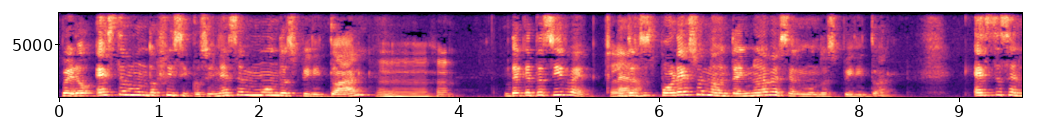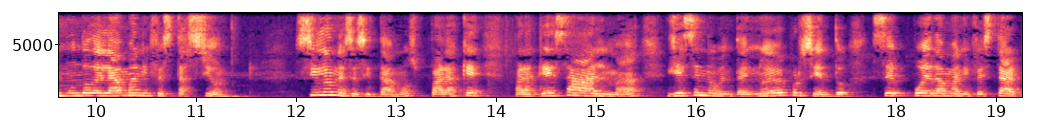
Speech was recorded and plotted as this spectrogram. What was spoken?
pero este mundo físico, sin ese mundo espiritual. ¿De qué te sirve? Claro. Entonces, por eso el 99 es el mundo espiritual. Este es el mundo de la manifestación. Sí lo necesitamos, ¿para qué? Para que esa alma y ese 99% se pueda manifestar.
